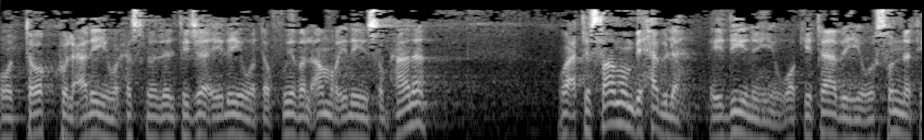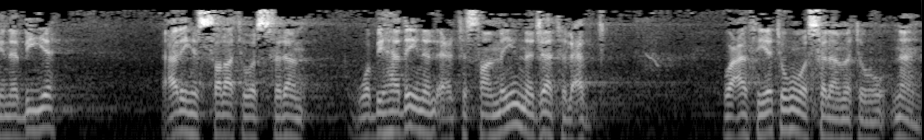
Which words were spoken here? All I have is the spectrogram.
والتوكل عليه وحسن الالتجاء إليه وتفويض الأمر إليه سبحانه. واعتصام بحبله أي دينه وكتابه وسنة نبيه عليه الصلاة والسلام. وبهذين الاعتصامين نجاة العبد وعافيته وسلامته. نعم.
